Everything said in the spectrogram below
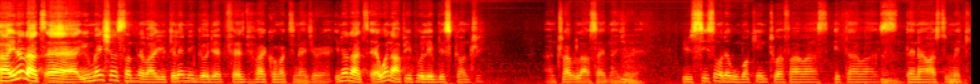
Uh, you know that uh, you mentioned something about UK. Let me go there first before I come back to Nigeria. You know that uh, when our people leave this country and travel outside Nigeria, mm. you see some of them working 12 hours, 8 hours, mm. 10 hours to mm. make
